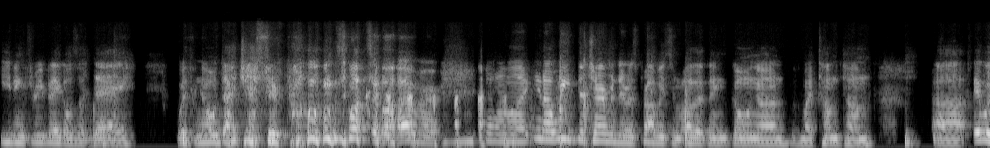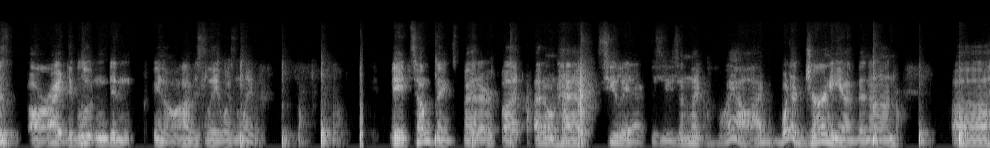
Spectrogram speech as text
eating three bagels a day with no digestive problems whatsoever. and I'm like, you know, we determined there was probably some other thing going on with my tum tum. Uh, it was all right. The gluten didn't, you know, obviously it wasn't like made some things better, but I don't have celiac disease. I'm like, wow, I, what a journey I've been on uh,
